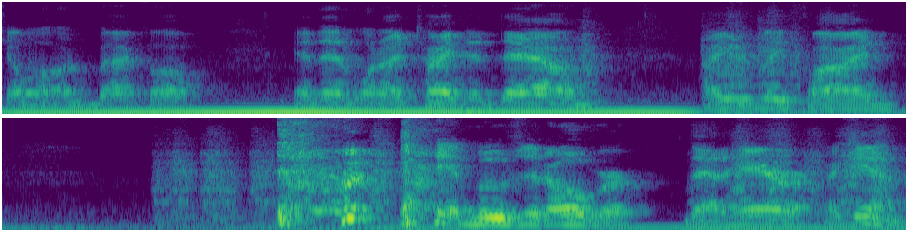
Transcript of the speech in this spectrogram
Come on, back off. And then when I tighten it down, I usually find it moves it over that hair again.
